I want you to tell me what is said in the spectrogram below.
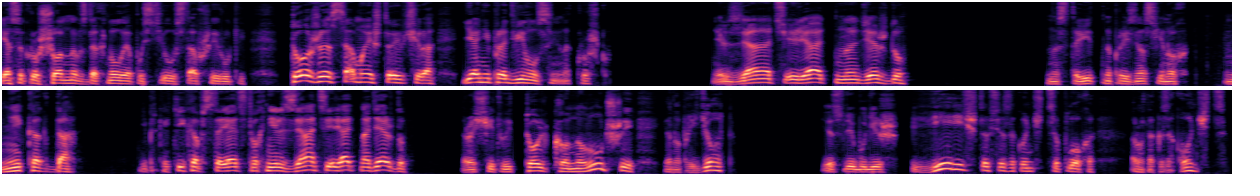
Я сокрушенно вздохнул и опустил уставшие руки. То же самое, что и вчера. Я не продвинулся ни на крошку. «Нельзя терять надежду», — наставительно произнес Енох. «Никогда, ни при каких обстоятельствах нельзя терять надежду. Рассчитывай только на лучшее, и оно придет. Если будешь верить, что все закончится плохо, оно так и закончится.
